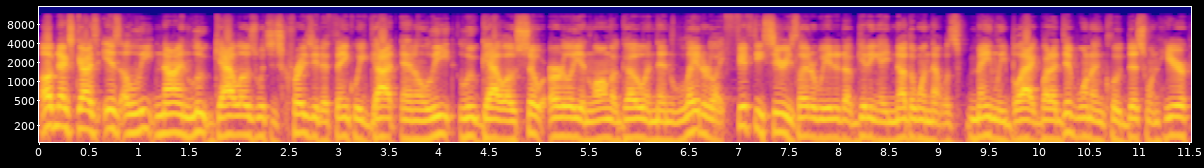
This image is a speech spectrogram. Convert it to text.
Up next, guys, is Elite 9 Luke Gallows, which is crazy to think we got an Elite Luke Gallows so early and long ago, and then later, like 50 series later, we ended up up getting another one that was mainly black, but I did want to include this one here.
